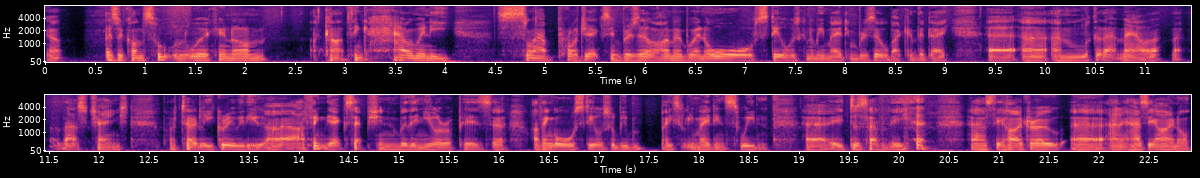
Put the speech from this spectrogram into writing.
Yeah. As a consultant working on, I can't think how many slab projects in Brazil. I remember when all steel was going to be made in Brazil back in the day, uh, uh, and look at that now. That, that, that's changed. But I totally agree with you. I, I think the exception within Europe is uh, I think all steel should be basically made in Sweden. Uh, it does have the has the hydro uh, and it has the iron ore,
